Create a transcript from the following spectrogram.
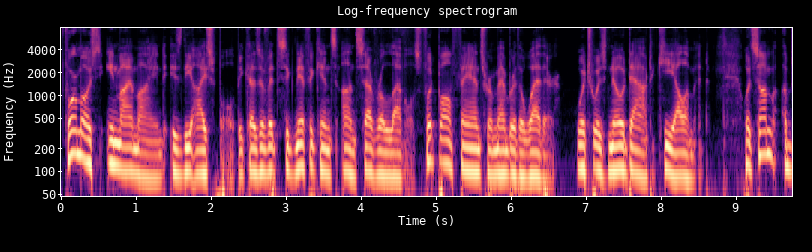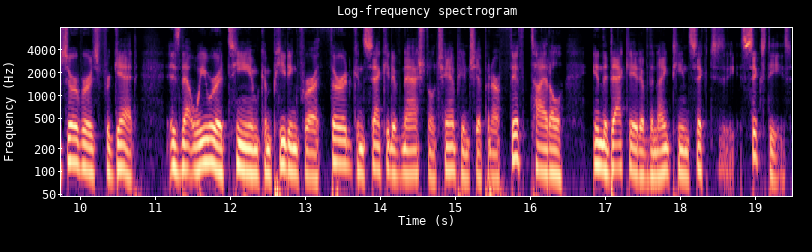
Foremost in my mind is the Ice Bowl because of its significance on several levels. Football fans remember the weather, which was no doubt a key element. What some observers forget is that we were a team competing for our third consecutive national championship and our fifth title in the decade of the 1960s,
